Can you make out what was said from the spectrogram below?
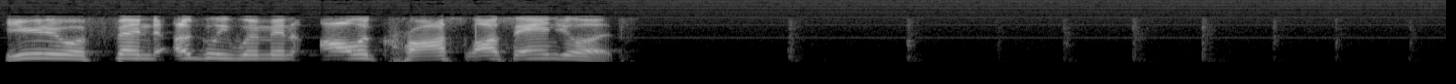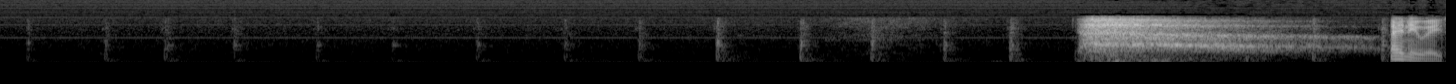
You're going to offend ugly women all across Los Angeles." Anyways,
